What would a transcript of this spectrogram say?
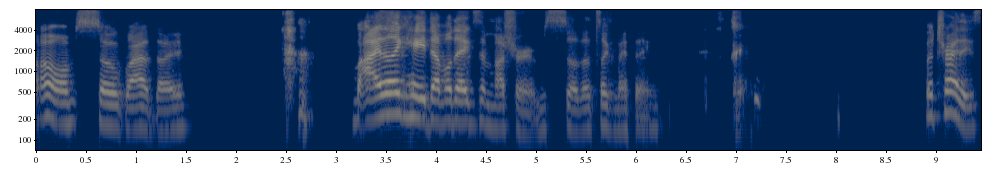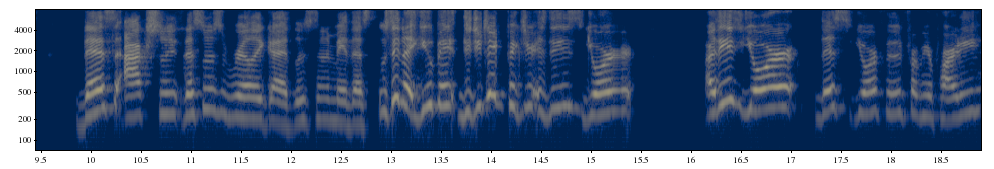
Oh, I'm so glad that I I like hate deviled eggs and mushrooms, so that's like my thing. but try these. This actually, this was really good. Lucinda made this. Lucinda, you made, did you take picture? Is these your, are these your, this your food from your party?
